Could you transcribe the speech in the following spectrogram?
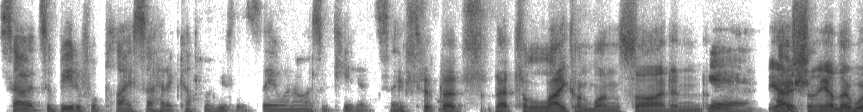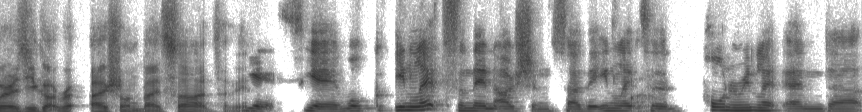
so it's a beautiful place. I had a couple of visits there when I was a kid. It's, it's Except that's that's a lake on one side and yeah, the ocean on the other, whereas you've got ocean on both sides, have you? Yes, yeah. Well, inlets and then ocean. So the inlets Wow. are Corner Inlet and uh,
